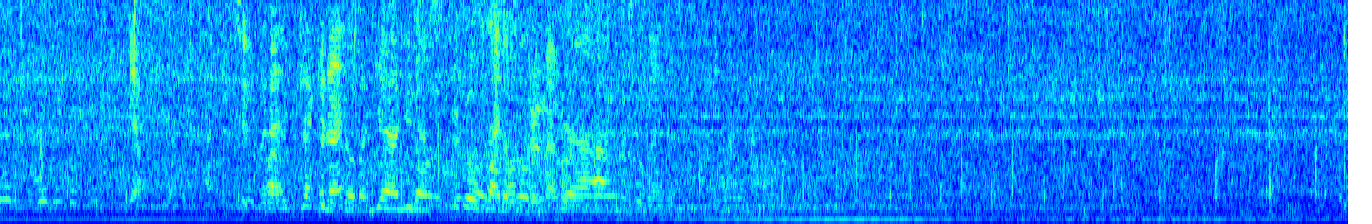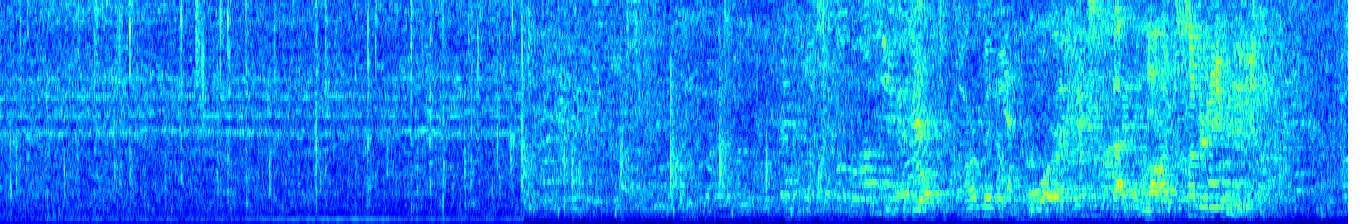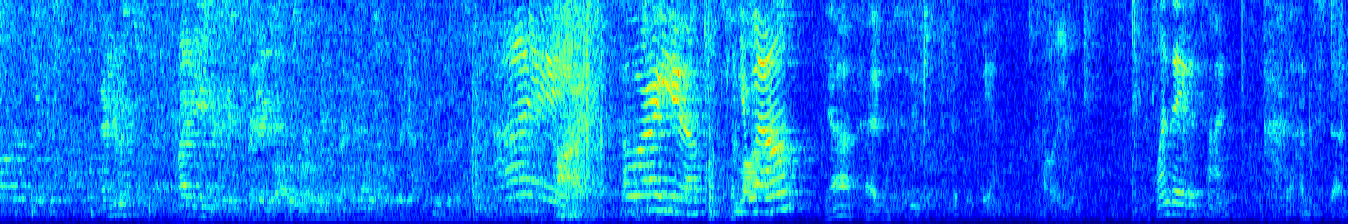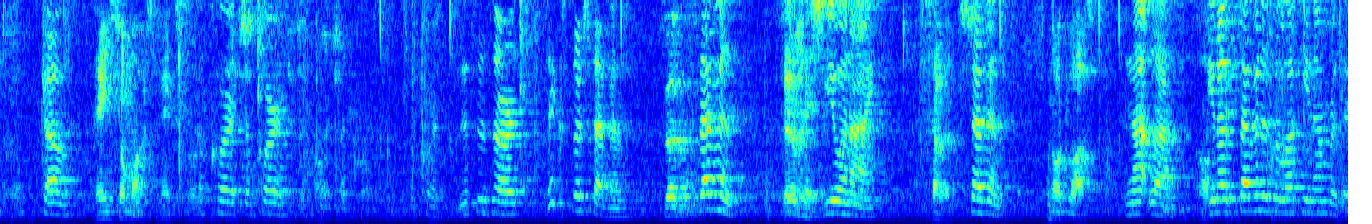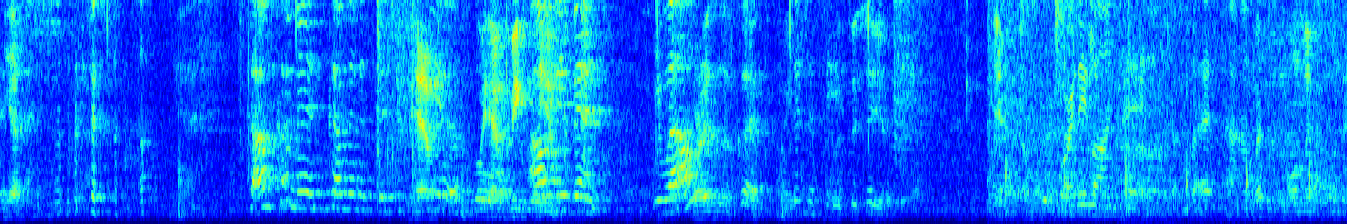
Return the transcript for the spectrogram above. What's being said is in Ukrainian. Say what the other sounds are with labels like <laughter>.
buildings? Yes, yes, I think so. But uh, executive but building, yeah, you know, yes, you know a lot I don't of remember yeah, too to be our Department of yeah. War back yeah. 100 years ago. My are you? You well? Yes, happy to see you. Good to see you. How are you? One day at a time. <laughs> I understand. Come. Thanks so much. Thanks for Of course, of course, of course, of course, of course. This is our sixth or seventh? Seven. Seventh. Seventh. visit, You and I. Seven. Seventh, Not last. not last. You know, Okay. seven is a lucky number there. Yes. <laughs> yes. Come, come in, come in. It's good to see We have you. we have big How have you team. been? You well? President, Good. Good to see you. Good to see you. Yeah. Already long days, but um, But only for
